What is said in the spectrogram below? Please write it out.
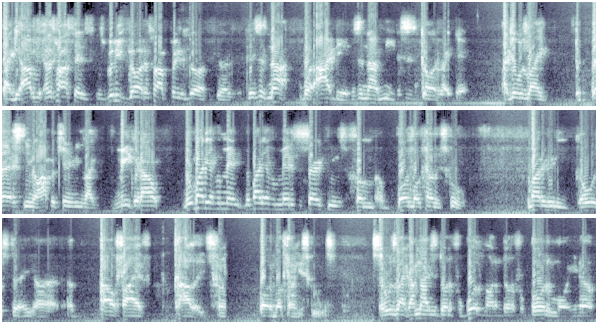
Like I, that's why I said it's, it's really God. That's why I pray to God because this is not what I did. This is not me. This is God right there. Like it was like the best you know opportunity. Like make it out. Nobody ever made nobody ever made it to Syracuse from a Baltimore County school. Nobody really goes to a, uh, a Power Five college from Baltimore County schools. So it was like I'm not just doing it for Baltimore, I'm doing it for Baltimore, you know.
